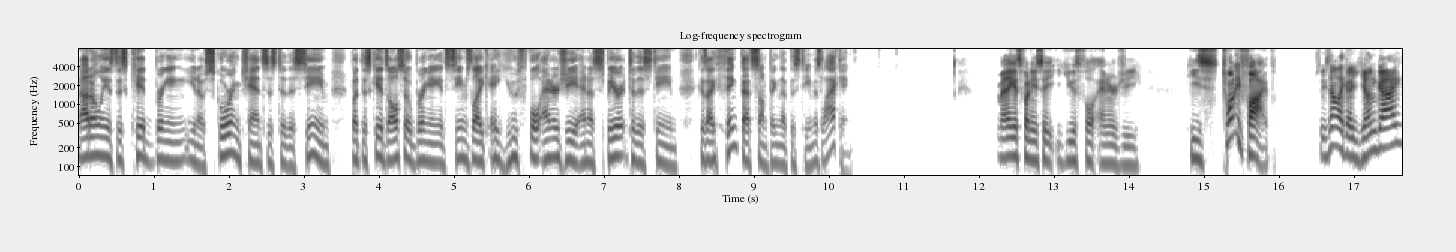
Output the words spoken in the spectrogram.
not only is this kid bringing you know scoring chances to this team, but this kid's also bringing it seems like a youthful energy and a spirit to this team because I think that's something that this team is lacking. I mean, I think it's funny you say youthful energy. He's 25, so he's not like a young guy,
